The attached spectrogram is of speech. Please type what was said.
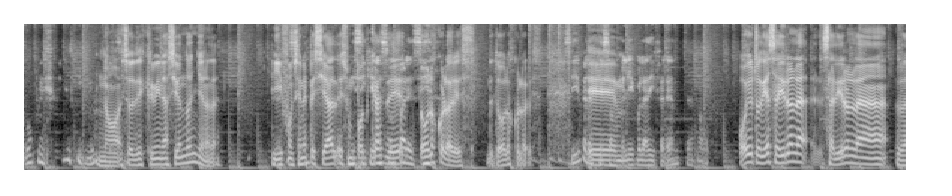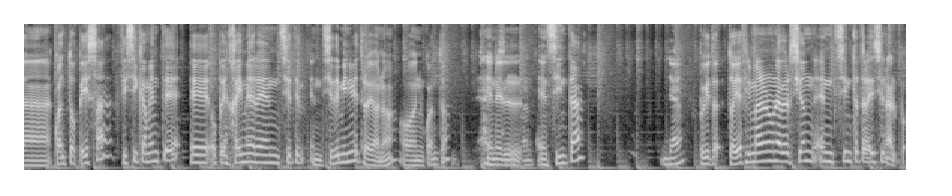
Oppenheimer. No, eso es discriminación, don Jonathan. Y Función Especial es un Ni podcast de parecidos. todos los colores. De todos los colores. Sí, pero es que Eh, son películas diferentes. ¿no? Hoy otro día salieron la, salieron la, la- ¿cuánto pesa físicamente eh, Oppenheimer en 7 en 7 milímetros o no? ¿O en cuánto? Ay, en no el cuánto. en cinta, ¿Ya? porque to- todavía filmaron una versión en cinta tradicional, po.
